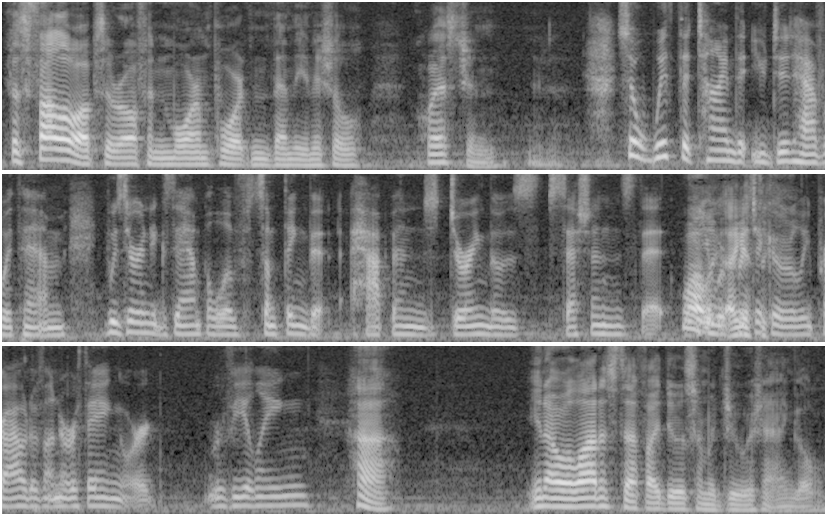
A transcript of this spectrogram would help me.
because follow-ups are often more important than the initial question So, with the time that you did have with him, was there an example of something that happened during those sessions that Well, you were I guess the- particularly proud of unearthing or revealing? Huh. You know, a lot of stuff I do is from a Jewish angle.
